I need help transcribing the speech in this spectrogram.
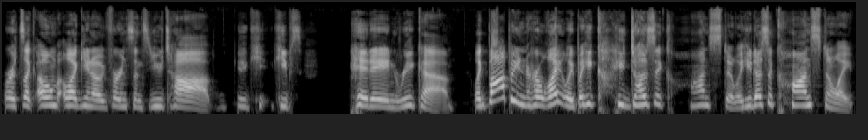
Where it's like oh like you know for instance Yuta keeps hitting rika like bopping her lightly but he he does it constantly he does it constantly.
